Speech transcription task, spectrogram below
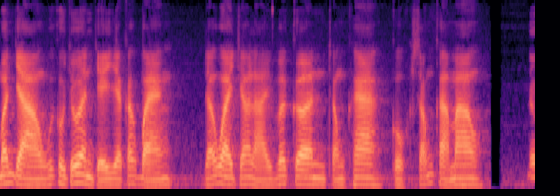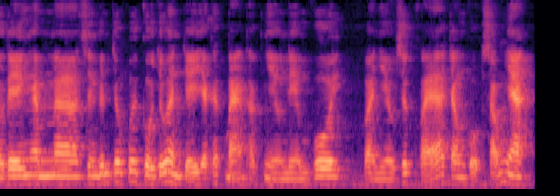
Mến chào quý cô chú anh chị và các bạn đã quay trở lại với kênh Trồng Kha Cuộc Sống Cà Mau. Đầu tiên em à, xin kính chúc quý cô chú anh chị và các bạn thật nhiều niềm vui và nhiều sức khỏe trong cuộc sống nha.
